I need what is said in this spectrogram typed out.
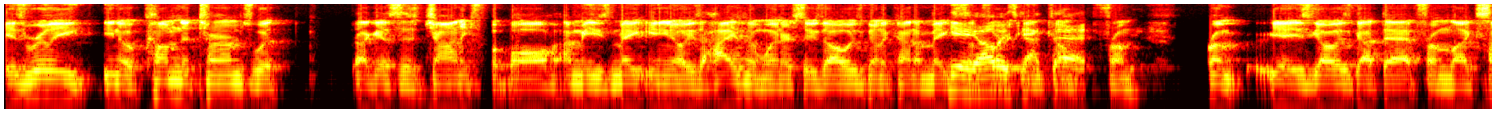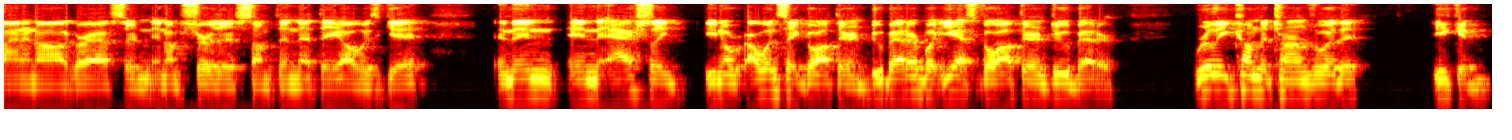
is really you know come to terms with I guess it's Johnny football. I mean, he's making, you know, he's a Heisman winner, so he's always going to kind of make yeah, some sort of income that. from, from, yeah, he's always got that from like signing autographs, or, and I'm sure there's something that they always get. And then, and actually, you know, I wouldn't say go out there and do better, but yes, go out there and do better. Really come to terms with it. He could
